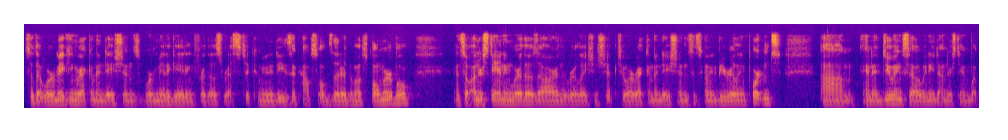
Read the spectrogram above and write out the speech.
so that we're making recommendations, we're mitigating for those risks to communities and households that are the most vulnerable. And so understanding where those are in the relationship to our recommendations is going to be really important. Um, and in doing so, we need to understand what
